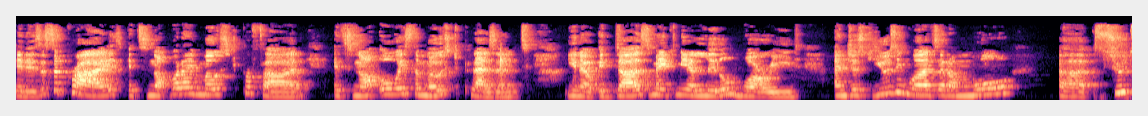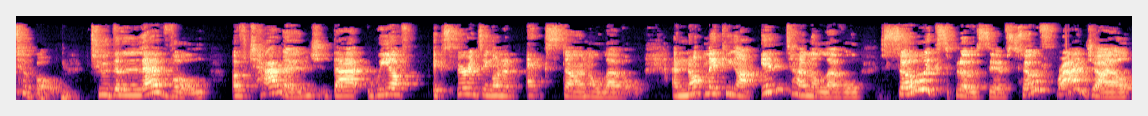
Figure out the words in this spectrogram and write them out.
it is a surprise, it's not what I most preferred, it's not always the most pleasant, you know, it does make me a little worried, and just using words that are more uh, suitable to the level of challenge that we are experiencing on an external level and not making our internal level so explosive, so fragile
